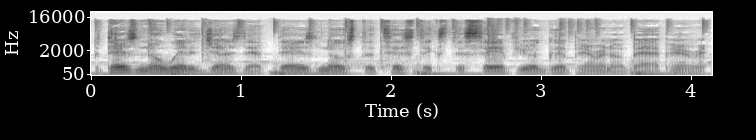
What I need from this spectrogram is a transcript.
but there's no way to judge that. There's no statistics to say if you're a good parent or a bad parent.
